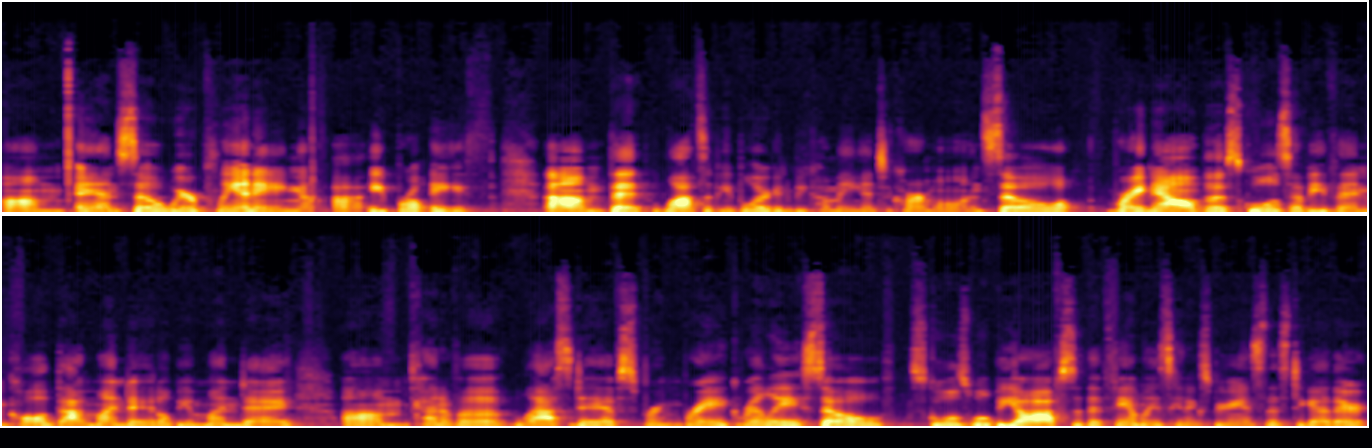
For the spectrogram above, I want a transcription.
Um, and so we're planning uh, april 8th um, that lots of people are going to be coming into carmel. And so right now the schools have even called that monday it'll be a monday um, kind of a last day of spring break really. So schools will be off so that families can experience this together.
